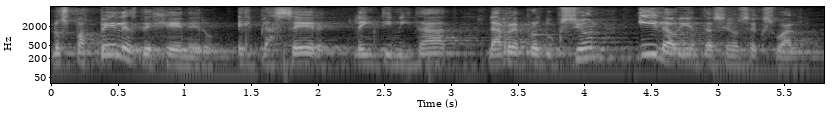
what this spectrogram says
los papeles de género, el placer, la intimidad, la reproducción y la orientación sexual.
